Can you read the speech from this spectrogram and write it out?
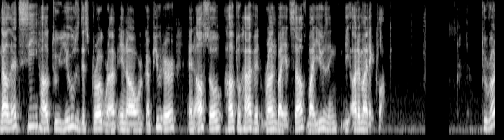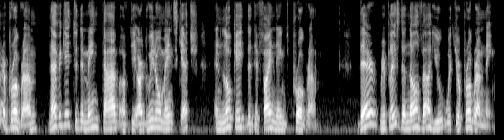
Now let's see how to use this program in our computer and also how to have it run by itself by using the automatic clock. To run a program, navigate to the main tab of the Arduino main sketch and locate the define named program. There, replace the null value with your program name.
